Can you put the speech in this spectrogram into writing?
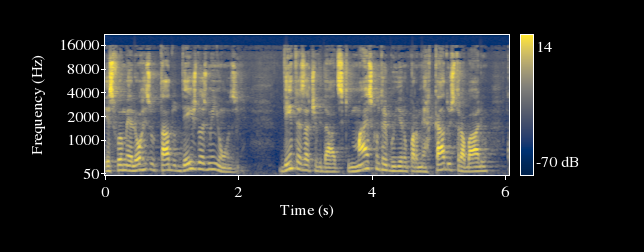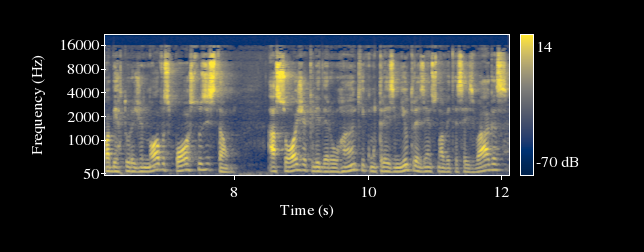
esse foi o melhor resultado desde 2011. Dentre as atividades que mais contribuíram para o mercado de trabalho com a abertura de novos postos estão a soja, que liderou o ranking com 13.396 vagas,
